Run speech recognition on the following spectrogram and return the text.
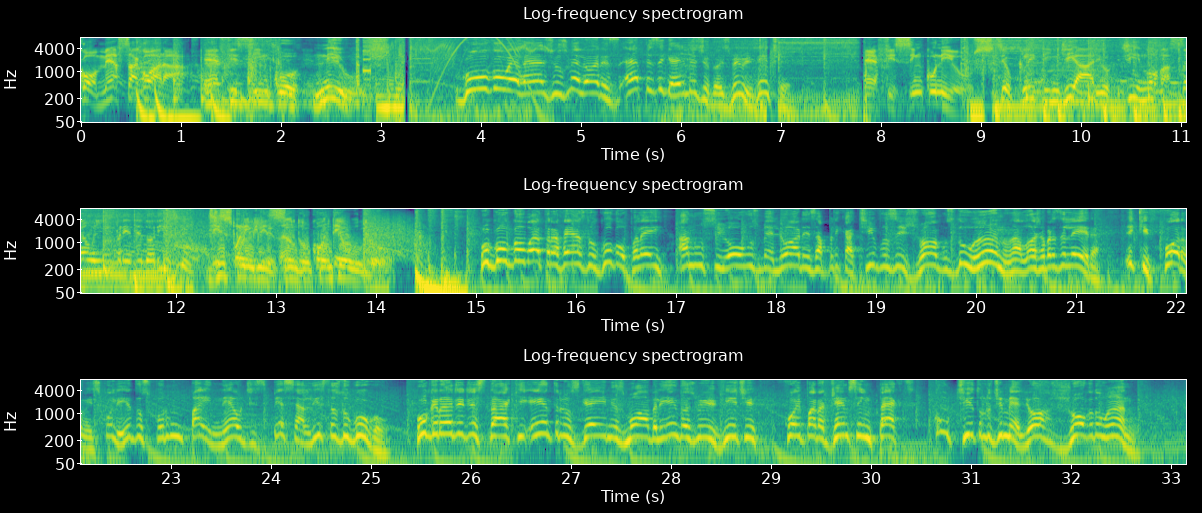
Começa agora. F5 News. Google elege os melhores apps e games de 2020. F5 News. Seu clipe diário de inovação e empreendedorismo. Disponibilizando o conteúdo. O Google, através do Google Play, anunciou os melhores aplicativos e jogos do ano na loja brasileira e que foram escolhidos por um painel de especialistas do Google. O grande destaque entre os games mobile em 2020 foi para James Impact, com o título de melhor jogo do ano.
